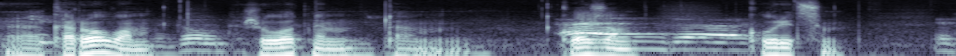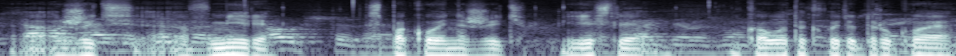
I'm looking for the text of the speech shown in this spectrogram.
э, коровам, животным, там, козам, курицам а, жить в мире, спокойно жить. Если у кого-то какое-то другое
